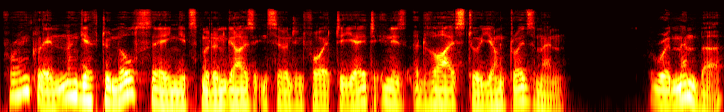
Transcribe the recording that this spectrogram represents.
Franklin gave to an saying its modern guise in 1748 in his advice to a young tradesman. Remember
